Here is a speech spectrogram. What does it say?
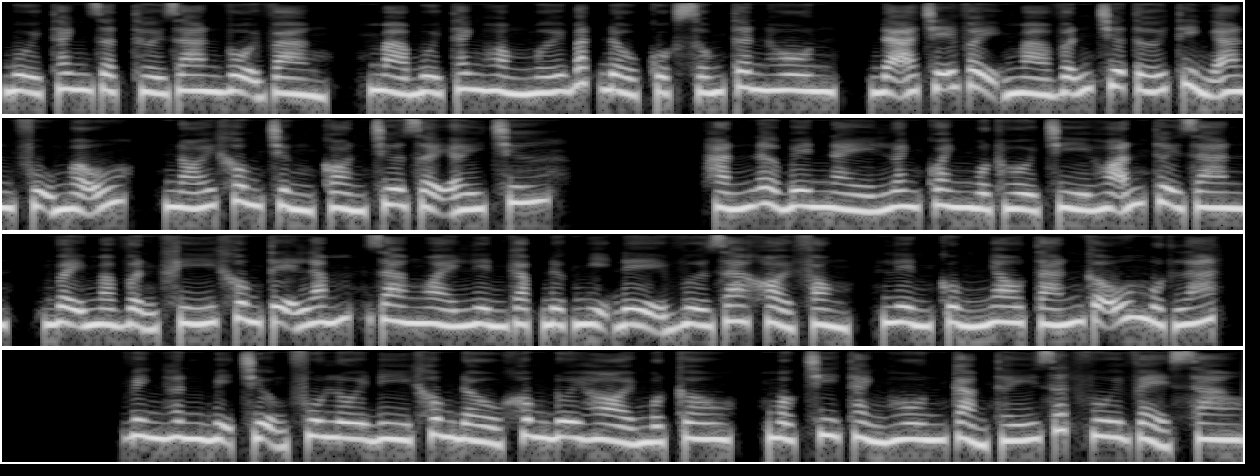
Bùi Thanh giật thời gian vội vàng, mà Bùi Thanh Hoàng mới bắt đầu cuộc sống tân hôn, đã trễ vậy mà vẫn chưa tới thỉnh an phụ mẫu, nói không chừng còn chưa dậy ấy chứ. Hắn ở bên này loanh quanh một hồi trì hoãn thời gian, vậy mà vận khí không tệ lắm, ra ngoài liền gặp được nhị đệ vừa ra khỏi phòng, liền cùng nhau tán gẫu một lát. Vinh Hân bị trưởng phu lôi đi không đầu không đuôi hỏi một câu, Mộc Chi thành hôn cảm thấy rất vui vẻ sao.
